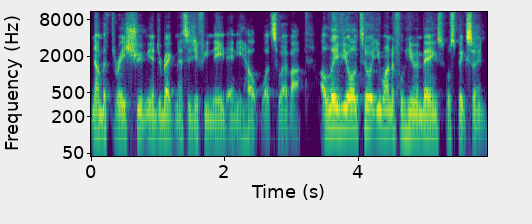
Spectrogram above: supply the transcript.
Number three, shoot me a direct message if you need any help whatsoever. I'll leave you all to it, you wonderful human beings. We'll speak soon.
